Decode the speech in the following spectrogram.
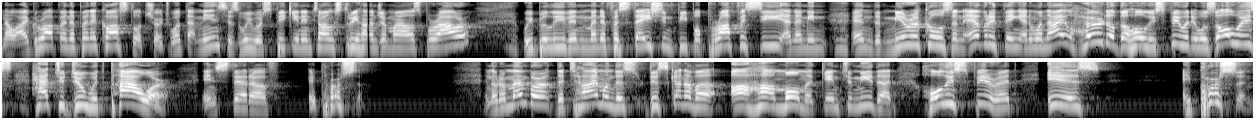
Now I grew up in a Pentecostal church. What that means is we were speaking in tongues 300 miles per hour. We believe in manifestation, people prophecy and I mean and the miracles and everything. And when I heard of the Holy Spirit, it was always had to do with power instead of a person. And I remember the time when this, this kind of a aha moment came to me that Holy Spirit is a person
